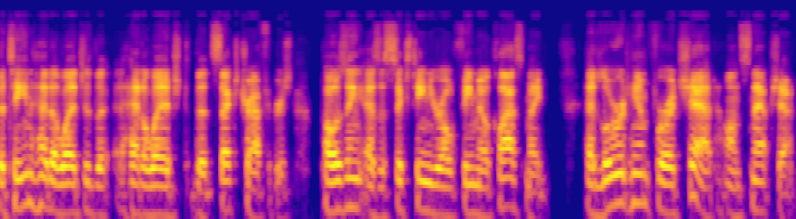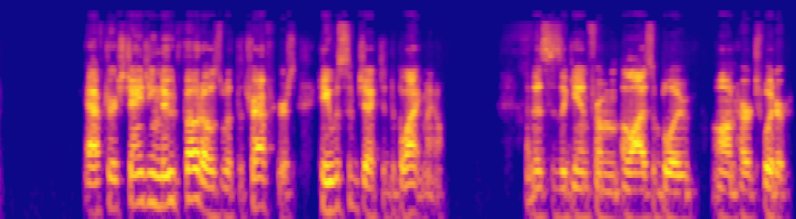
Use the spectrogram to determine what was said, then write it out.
The teen had alleged that, had alleged that sex traffickers, posing as a 16 year old female classmate, had lured him for a chat on Snapchat. After exchanging nude photos with the traffickers, he was subjected to blackmail. And this is again from Eliza Bleu on her Twitter.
